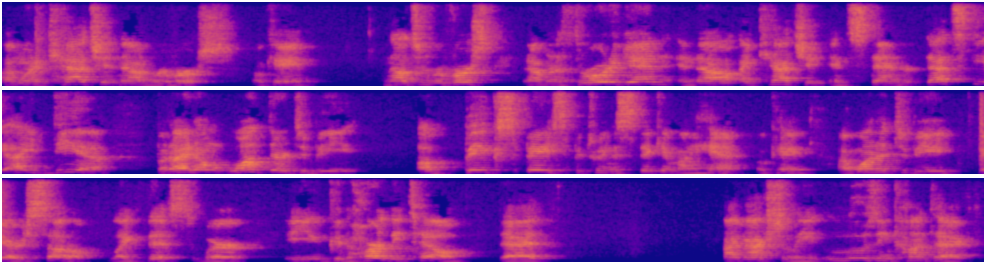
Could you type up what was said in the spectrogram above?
I'm going to catch it now in reverse, okay? Now it's in reverse, and I'm going to throw it again, and now I catch it in standard. That's the idea, but I don't want there to be a big space between the stick and my hand, okay? I want it to be very subtle, like this, where you could hardly tell that I'm actually losing contact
